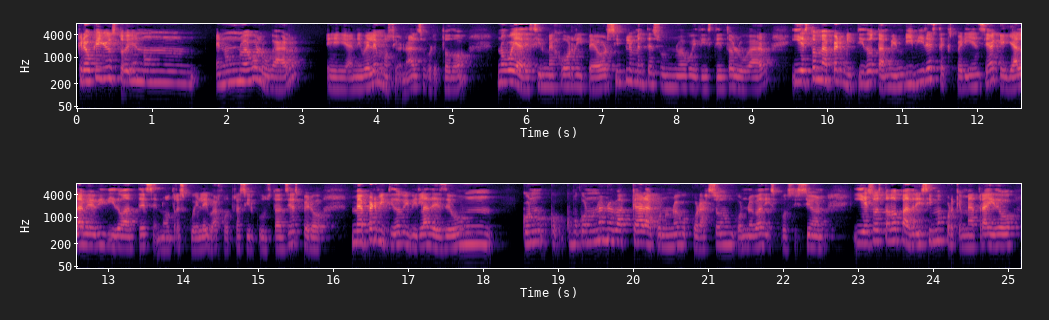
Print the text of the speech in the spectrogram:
Creo que yo estoy en un, en un nuevo lugar, eh, a nivel emocional sobre todo. No voy a decir mejor ni peor, simplemente es un nuevo y distinto lugar. Y esto me ha permitido también vivir esta experiencia, que ya la había vivido antes en otra escuela y bajo otras circunstancias, pero me ha permitido vivirla desde un con, como con una nueva cara, con un nuevo corazón, con nueva disposición. Y eso ha estado padrísimo porque me ha traído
